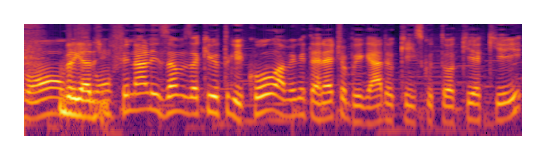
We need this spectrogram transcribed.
Bom, Obrigado, bom, gente. finalizamos aqui o tricô. Amigo internet, obrigado quem escutou aqui aqui.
